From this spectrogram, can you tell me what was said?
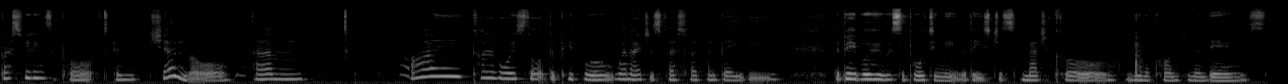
breastfeeding support in general. Um, I kind of always thought that people, when I just first had my baby, the people who were supporting me were these just magical unicorn human beings,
